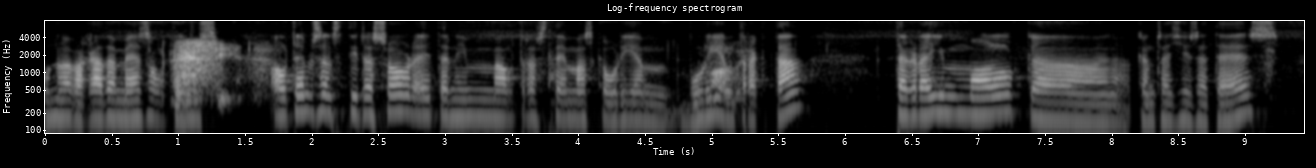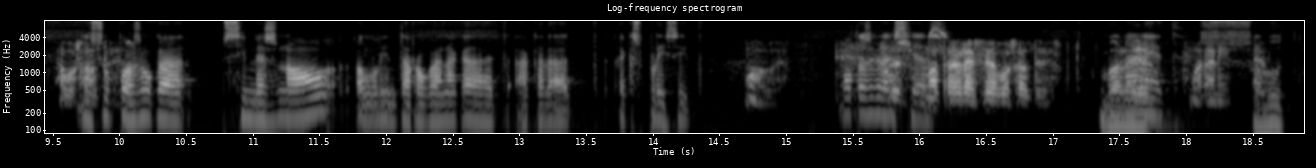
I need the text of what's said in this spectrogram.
una vegada més el temps, sí. el temps ens tira sobre i tenim altres temes que hauríem, volíem tractar. T'agraïm molt que, que ens hagis atès i suposo que, si més no, l'interrogant ha quedat, ha quedat explícit. Moltes gràcies. Moltes gràcies a vosaltres. Bona, Bona nit. Bona nit. Salut.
